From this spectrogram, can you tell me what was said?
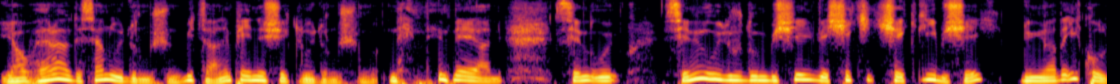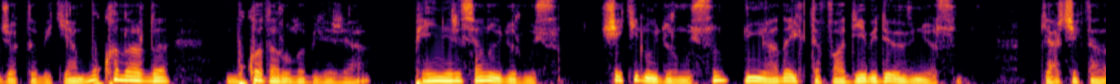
Ya herhalde sen uydurmuşsun. Bir tane peynir şekli uydurmuşsun. ne, ne, ne yani? Senin senin uydurduğun bir şey ve şekli, şekli bir şey dünyada ilk olacak tabii ki. Yani bu kadar da bu kadar olabilir ya. Peyniri sen uydurmuşsun. Şekil uydurmuşsun. Dünyada ilk defa diye bir de övünüyorsun. Gerçekten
